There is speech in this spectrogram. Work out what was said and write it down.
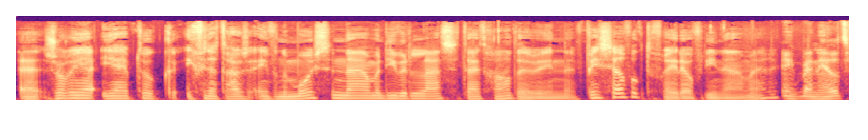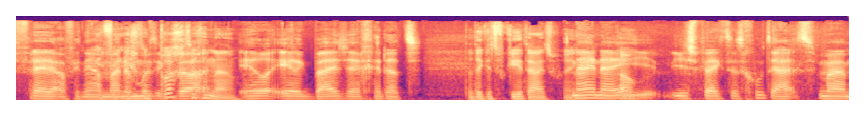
Uh, sorry, jij, hebt ook... Ik vind dat trouwens een van de mooiste namen die we de laatste tijd gehad hebben. In, ben je zelf ook tevreden over die naam eigenlijk? Ik ben heel tevreden over die naam. Maar dan moet ik wel naam. heel eerlijk bij zeggen dat... Dat ik het verkeerd uitspreek? Nee, nee, oh. je, je, spreekt het goed uit. Maar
